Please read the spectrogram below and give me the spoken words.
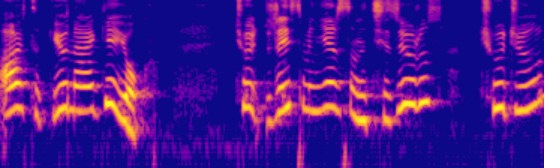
artık yönerge yok. Resmin yarısını çiziyoruz. Çocuğun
